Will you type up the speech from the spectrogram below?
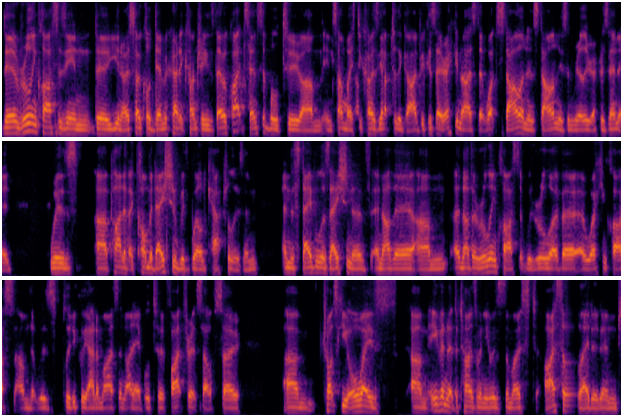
the ruling classes in the you know so-called democratic countries they were quite sensible to um, in some ways to cozy up to the guy because they recognized that what Stalin and Stalinism really represented was uh, part of accommodation with world capitalism and the stabilization of another um, another ruling class that would rule over a working class um, that was politically atomized and unable to fight for itself. So um, Trotsky always, um, even at the times when he was the most isolated and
